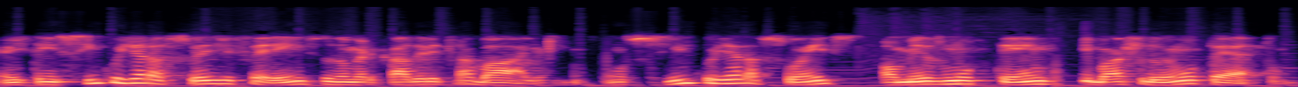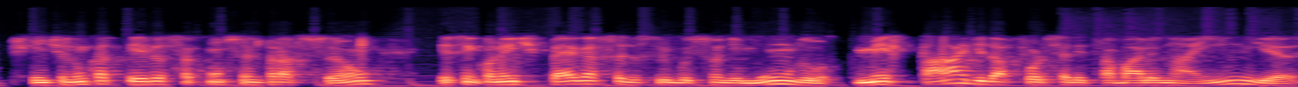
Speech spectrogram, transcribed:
a gente tem cinco gerações diferentes no mercado de trabalho. São cinco gerações ao mesmo tempo, debaixo do mesmo teto. A gente nunca teve essa concentração. E assim, quando a gente pega essa distribuição de mundo, metade da força de trabalho na Índia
